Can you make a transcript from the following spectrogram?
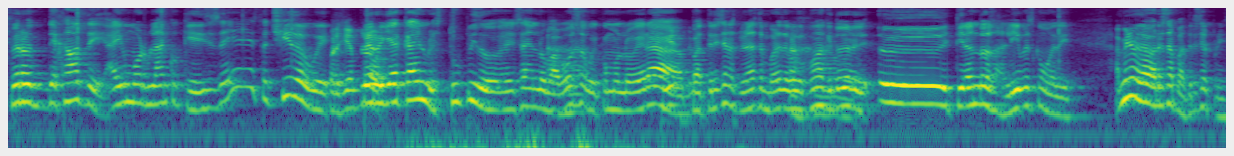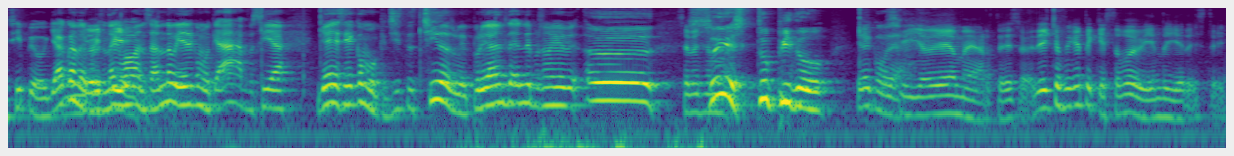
Pero déjate, hay humor blanco que dices, eh, está chido, güey. Por ejemplo- Pero ya cae en lo estúpido, o sea, en lo baboso, güey. Como lo era Sí. Patricia en las primeras temporadas de Bob Esponja, que todo era de, "Uy", tirando saliva, es como de. A mí no me daba risa Patricia al principio. Ya cuando el personaje fue avanzando, güey, era como que, ah, pues sí, ya, ya decía como que chistes chidos, güey. Pero ya en el personaje, de, "Ah, Se me hace soy estúpido. Era como de, Sí, yo ya me harté de eso. De hecho, fíjate que estuve viendo ayer este,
